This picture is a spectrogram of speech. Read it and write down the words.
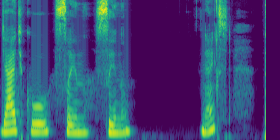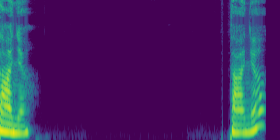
дядьку, син сину. Next. Таня. Таня.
